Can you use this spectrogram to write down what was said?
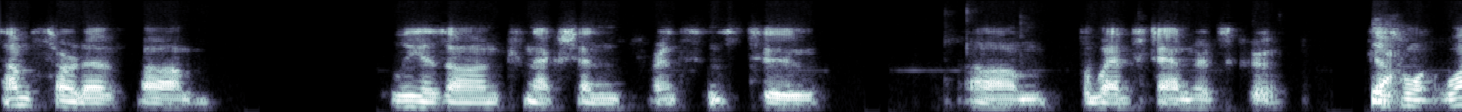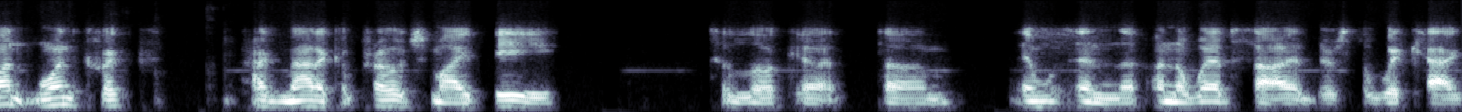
some sort of um, liaison connection, for instance, to um, the web standards group. Just Yeah. one, one one quick pragmatic approach might be to look at um, in, in the on the web side, there's the WCAG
